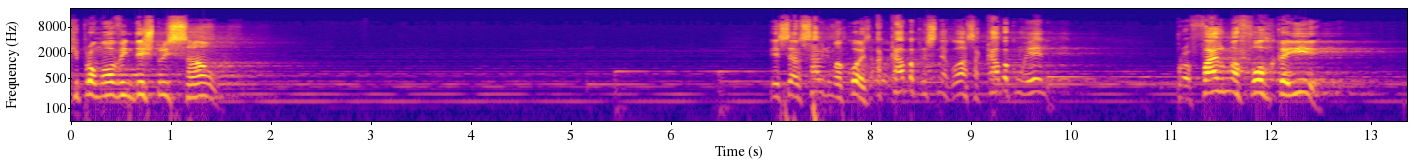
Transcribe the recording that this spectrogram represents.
que promovem destruição. Esse sabe de uma coisa? Acaba com esse negócio, acaba com ele. Faz uma forca aí,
